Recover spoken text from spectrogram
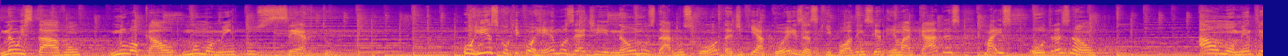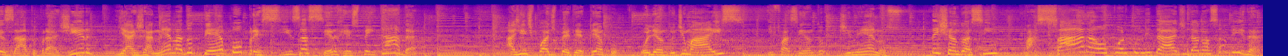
não estavam no local no momento certo. O risco que corremos é de não nos darmos conta de que há coisas que podem ser remarcadas, mas outras não. Há um momento exato para agir e a janela do tempo precisa ser respeitada. A gente pode perder tempo olhando demais e fazendo de menos, deixando assim passar a oportunidade da nossa vida.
